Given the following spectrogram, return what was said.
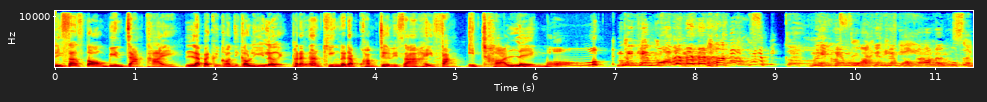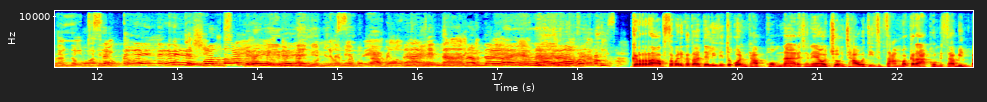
ลิซ่าสตองบินจากไทย และไปขึ้นคอนที่เกาหลีเลย พนักงานคิงระดับความเจอลิซ่าให้ฟังอิจฉาเลงมากหนูเห็นแค่มวกหนู เห็นแค่หมวกเห็นแค่หมวกก็เอาเลยลูกก็มันกับพ่อแล้วเจ็ดวันเลยไอ้เห็นแม่เห็นอยู่แต่แม่บอกกล้าบอกเห็นหนาน้ำเด้อเห็นหนาเด้อกราบสวัสดีครับตอนเจลิลี่ทุกคนครับ ผมหนาดชาแนลช่วงเช้าวันที่ 13 มกราคมลิซ่าบินไป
